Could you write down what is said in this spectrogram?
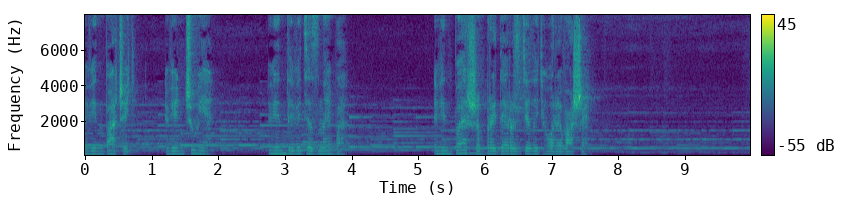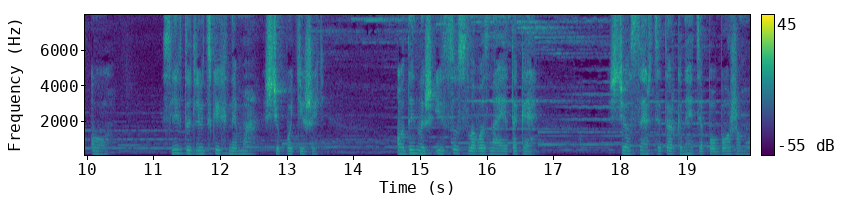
Він бачить, він чує, він дивиться з неба. Він першим прийде розділить горе ваше. О, слів тут людських нема, щоб потішить. Один лиш Ісус слово знає таке, що серце торкнеться по Божому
